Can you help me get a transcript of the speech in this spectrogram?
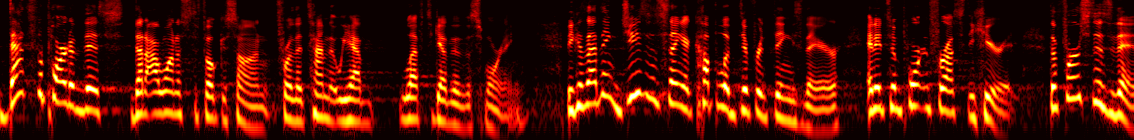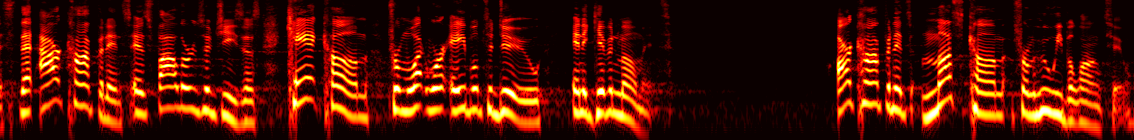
that's the part of this that I want us to focus on for the time that we have left together this morning. Because I think Jesus is saying a couple of different things there, and it's important for us to hear it. The first is this that our confidence as followers of Jesus can't come from what we're able to do in a given moment. Our confidence must come from who we belong to.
